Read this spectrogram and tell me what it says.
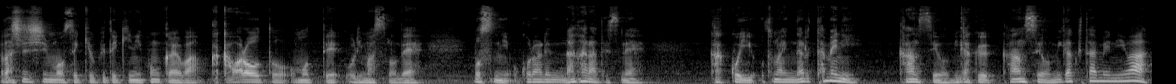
私自身も積極的に今回は関わろうと思っておりますのでボスに怒られながらですねかっこいい大人になるために感性を磨く感性を磨くためには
